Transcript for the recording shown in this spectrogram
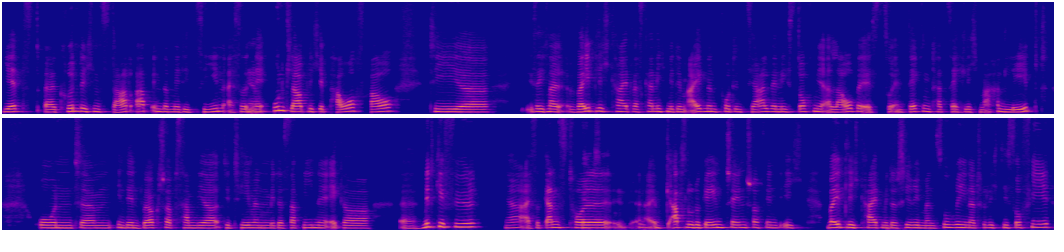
jetzt äh, gründe ich ein Start-up in der Medizin. Also ja. eine unglaubliche Powerfrau, die äh, sag ich mal, Weiblichkeit, was kann ich mit dem eigenen Potenzial, wenn ich es doch mir erlaube, es zu entdecken, tatsächlich machen, lebt. Und ähm, in den Workshops haben wir die Themen mit der Sabine Egger äh, Mitgefühl. Ja, also ganz toll, äh, absoluter Gamechanger finde ich. Weiblichkeit mit der Shiri Mansuri, natürlich die Sophie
